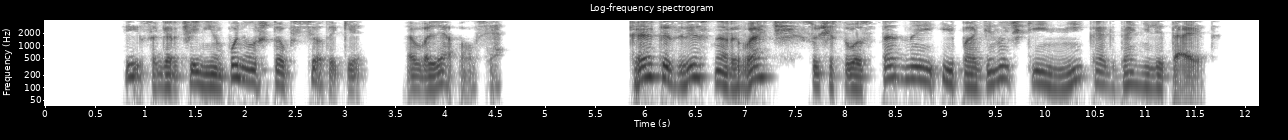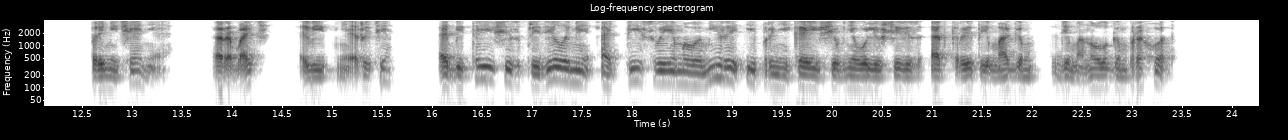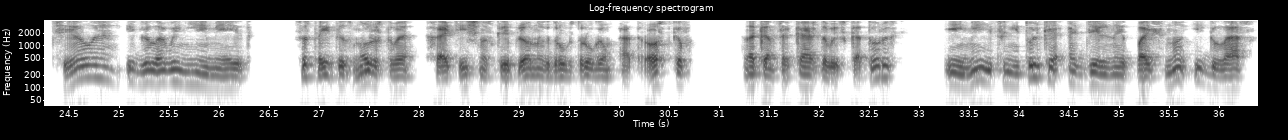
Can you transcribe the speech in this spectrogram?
и с огорчением понял, что все-таки вляпался. Как известно, рвач – существо стадное и поодиночке никогда не летает. Примечание. Рвач – вид нежити, обитающий за пределами описываемого мира и проникающий в него лишь через открытый магом-демонологом проход. Тело и головы не имеет, состоит из множества хаотично скрепленных друг с другом отростков, на конце каждого из которых имеется не только отдельная пасть, но и глаз.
